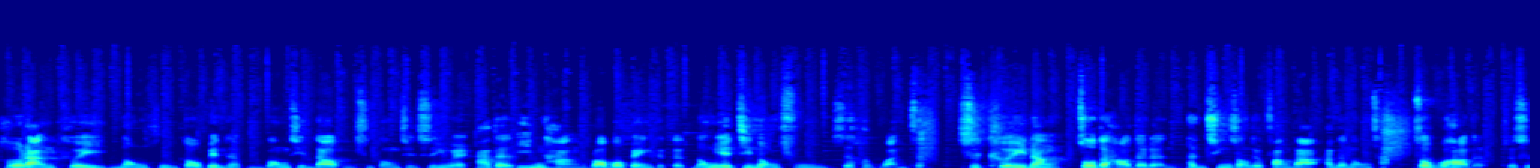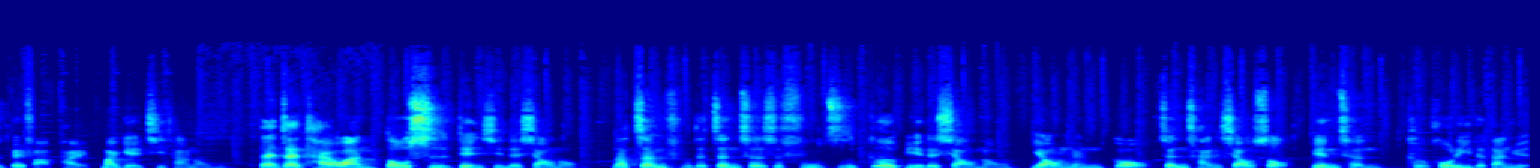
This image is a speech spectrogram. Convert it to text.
荷兰可以农户都变成五公顷到五十公顷，是因为它的银行 Rabobank 的农业金融服务是很完整，是可以让做得好的人很轻松就放大他的农场，做不好的就是被法拍卖给其他农户。但在台湾都是典型的小农，那政府的政策是扶植个别的小农要能够生产销售变成可获利的单元。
